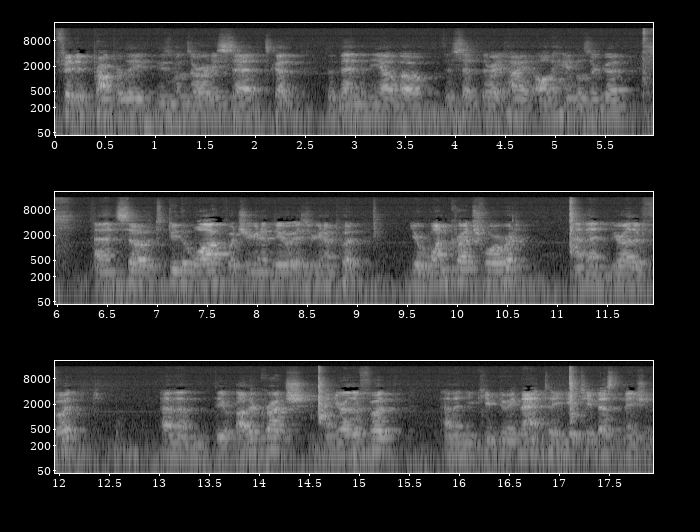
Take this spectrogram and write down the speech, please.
fitted properly. These ones are already set. It's got the bend in the elbow. They're set to the right height. All the handles are good. And so to do the walk, what you're going to do is you're going to put your one crutch forward, and then your other foot, and then the other crutch and your other foot, and then you keep doing that until you get to your destination.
